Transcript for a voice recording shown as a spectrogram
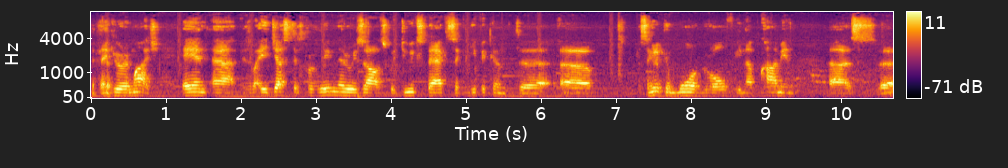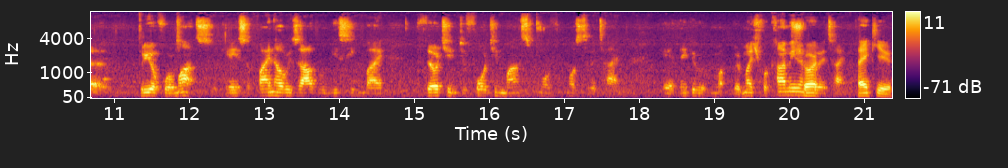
Thank you very much. And uh, just the preliminary results. We do expect significant, uh, uh, significant more growth in upcoming uh, uh, three or four months. Okay, so final result will be seen by 13 to 14 months most, most of the time. Okay, thank you very much for coming and for your time. Thank you.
